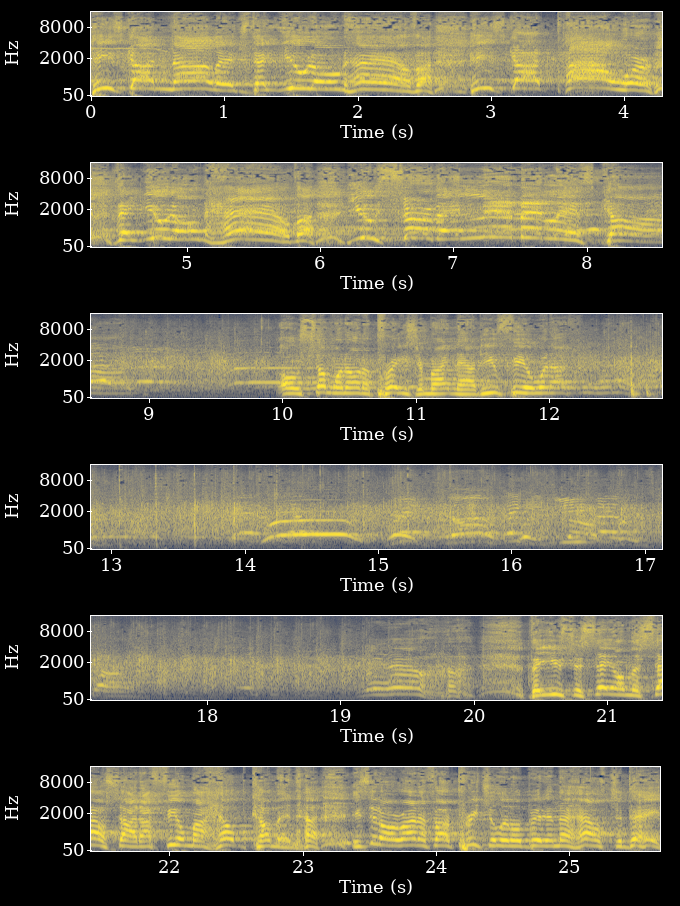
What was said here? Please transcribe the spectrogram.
He's got knowledge that you don't have. He's got power that you don't have. You serve a limitless God. Oh, someone ought to praise him right now. Do you feel what I feel? They used to say on the south side, I feel my help coming. Is it all right if I preach a little bit in the house today?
